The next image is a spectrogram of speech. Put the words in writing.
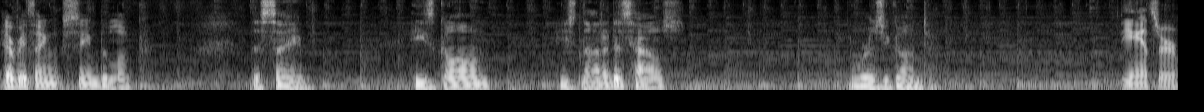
Everything seemed to look the same. He's gone He's not at his house. Where has he gone to? The answer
